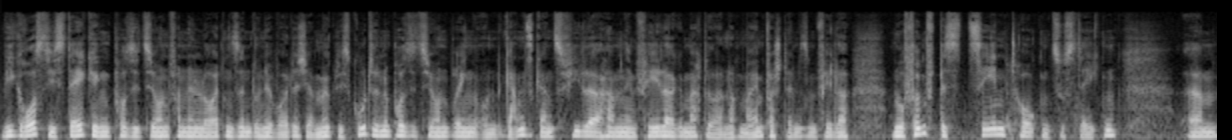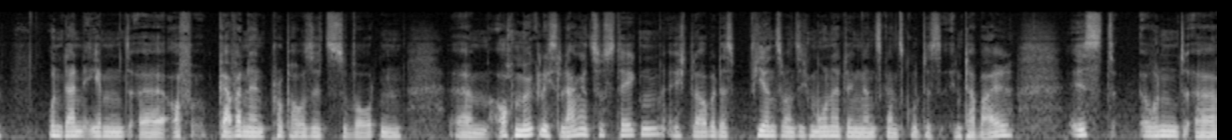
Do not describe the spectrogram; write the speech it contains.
wie groß die Staking-Positionen von den Leuten sind und ihr wollt euch ja möglichst gut in eine Position bringen und ganz, ganz viele haben den Fehler gemacht oder nach meinem Verständnis einen Fehler, nur fünf bis zehn Token zu staken. Ähm, und dann eben äh, auf Government Proposals zu voten, ähm, auch möglichst lange zu staken. Ich glaube, dass 24 Monate ein ganz, ganz gutes Intervall ist und äh,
